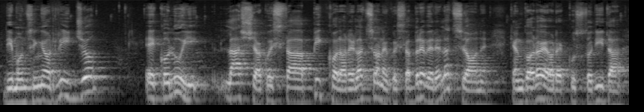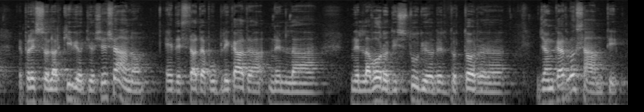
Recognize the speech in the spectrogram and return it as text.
di Monsignor Riggio, ecco lui lascia questa piccola relazione, questa breve relazione, che ancora ora è custodita presso l'archivio diocesano ed è stata pubblicata nella, nel lavoro di studio del dottor Giancarlo Santi,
